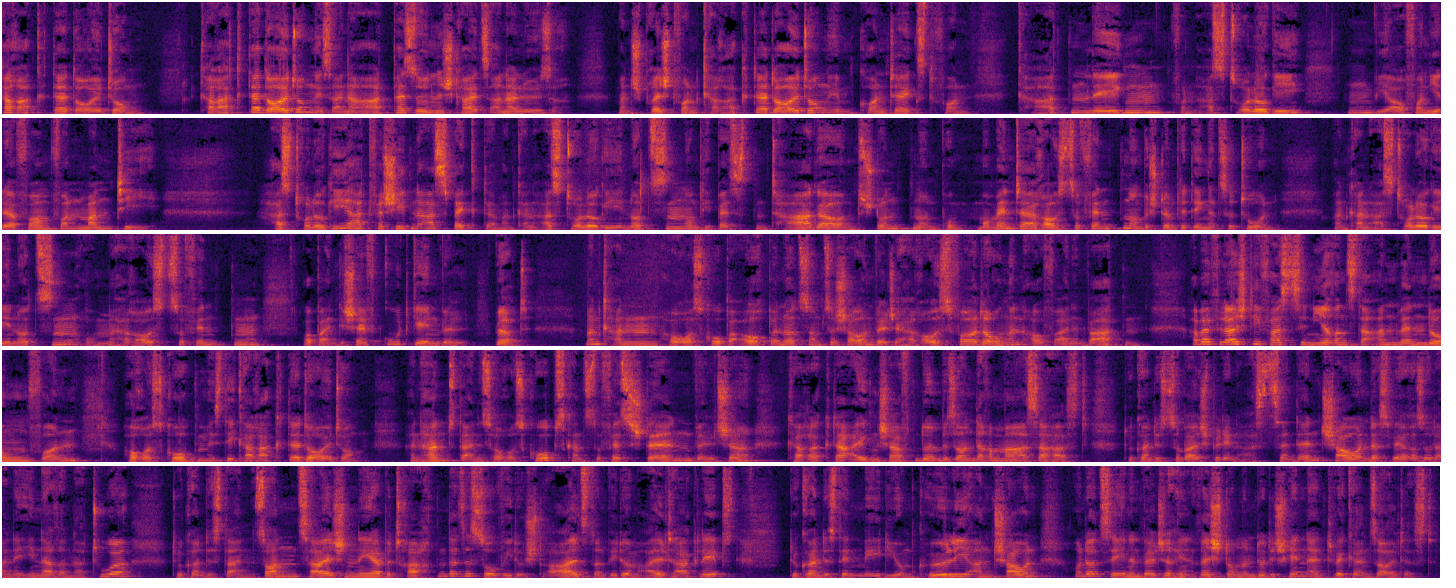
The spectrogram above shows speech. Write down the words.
Charakterdeutung. Charakterdeutung ist eine Art Persönlichkeitsanalyse. Man spricht von Charakterdeutung im Kontext von Kartenlegen, von Astrologie, hm, wie auch von jeder Form von Manti. Astrologie hat verschiedene Aspekte. Man kann Astrologie nutzen, um die besten Tage und Stunden und Momente herauszufinden, um bestimmte Dinge zu tun. Man kann Astrologie nutzen, um herauszufinden, ob ein Geschäft gut gehen will, wird. Man kann Horoskope auch benutzen, um zu schauen, welche Herausforderungen auf einen warten. Aber vielleicht die faszinierendste Anwendung von Horoskopen ist die Charakterdeutung. Anhand deines Horoskops kannst du feststellen, welche Charaktereigenschaften du in besonderem Maße hast. Du könntest zum Beispiel den Aszendent schauen, das wäre so deine innere Natur. Du könntest dein Sonnenzeichen näher betrachten, das ist so, wie du strahlst und wie du im Alltag lebst. Du könntest den Medium Köli anschauen und dort sehen, in welche Richtungen du dich hin entwickeln solltest.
